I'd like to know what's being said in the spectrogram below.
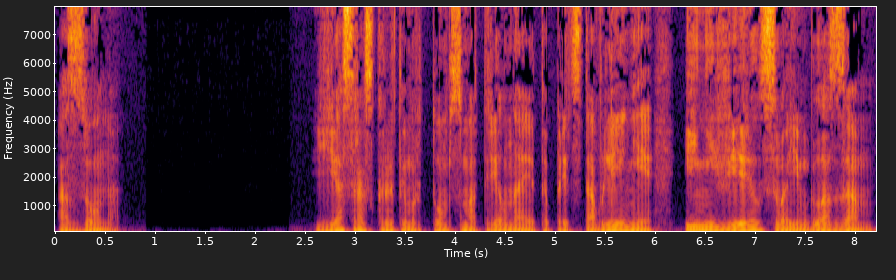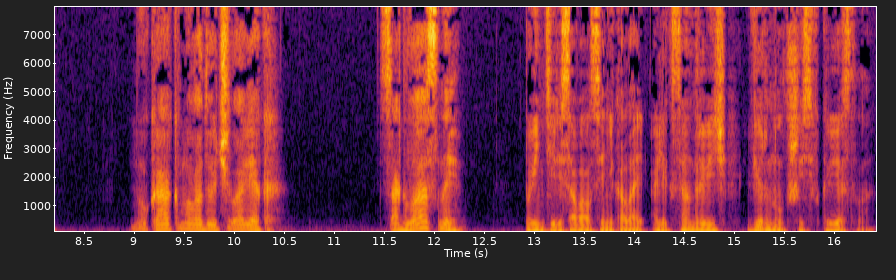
озона. Я с раскрытым ртом смотрел на это представление и не верил своим глазам. «Ну как, молодой человек, согласны?» Поинтересовался Николай Александрович, вернувшись в кресло.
